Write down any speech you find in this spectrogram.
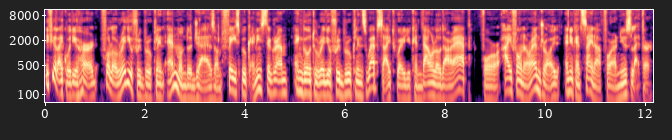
If you like what you heard, follow Radio Free Brooklyn and Mondo Jazz on Facebook and Instagram, and go to Radio Free Brooklyn's website where you can download our app for iPhone or Android and you can sign up for our newsletter.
